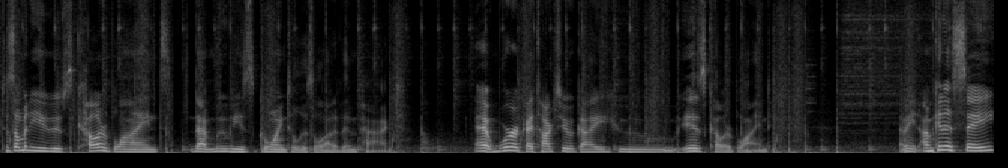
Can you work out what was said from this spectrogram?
to somebody who's colorblind, that movie is going to lose a lot of impact. At work, I talked to a guy who is colorblind. I mean, I'm going to say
